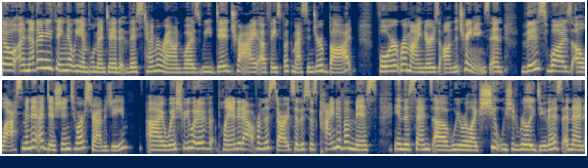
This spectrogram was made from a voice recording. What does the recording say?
So another new thing that we implemented this time around was we did try a Facebook Messenger bot for reminders on the trainings. And this was a last minute addition to our strategy. I wish we would have planned it out from the start. So this was kind of a miss in the sense of we were like, shoot, we should really do this. And then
